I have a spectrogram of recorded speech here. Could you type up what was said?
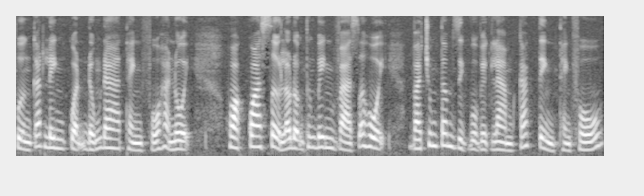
phường Cát Linh, quận Đống Đa, thành phố Hà Nội hoặc qua Sở Lao động Thương binh và Xã hội và Trung tâm Dịch vụ Việc làm các tỉnh, thành phố.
